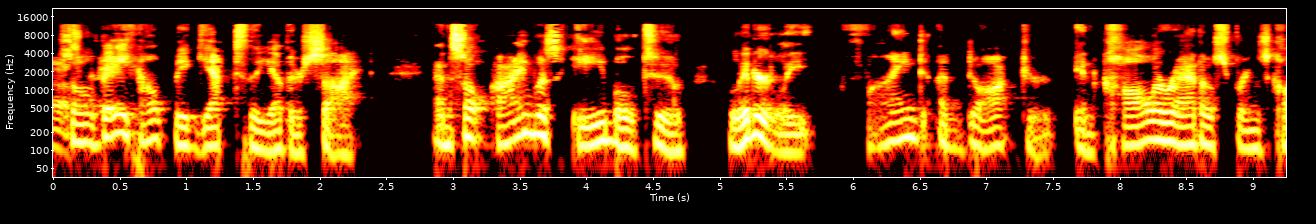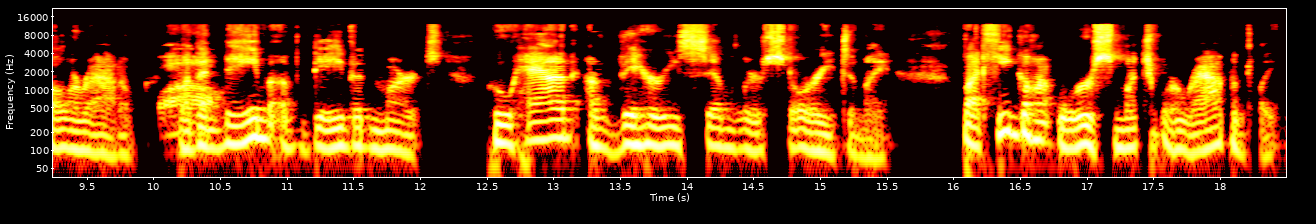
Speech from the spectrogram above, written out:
That's so great. they helped me get to the other side. And so I was able to literally find a doctor in Colorado Springs, Colorado, wow. by the name of David Martz, who had a very similar story to me. But he got worse much more rapidly.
